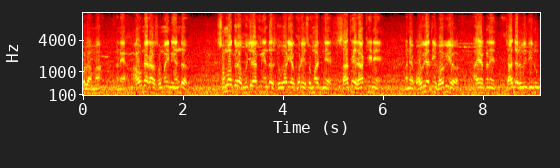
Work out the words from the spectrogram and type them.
ઓલામાં. અને આવનારા સમયની અંદર સમગ્ર ગુજરાતની અંદર જુવાડિયા કોળી સમાજને સાથે રાખીને અને ભવ્યથી ભવ્ય આ કણે ચાદર વિધિનું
